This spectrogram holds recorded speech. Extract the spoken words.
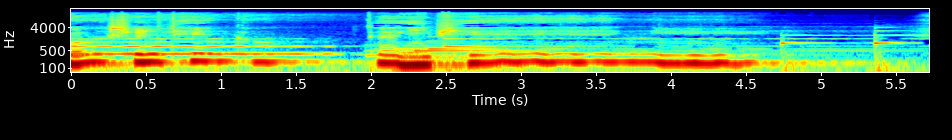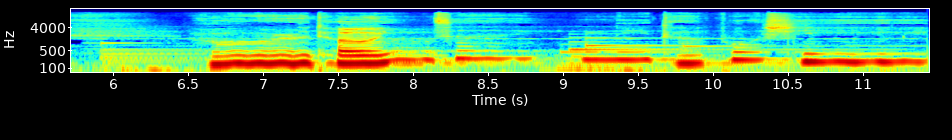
我是天空的一片云。偶尔投影在你的波心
